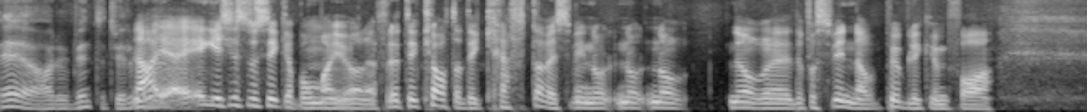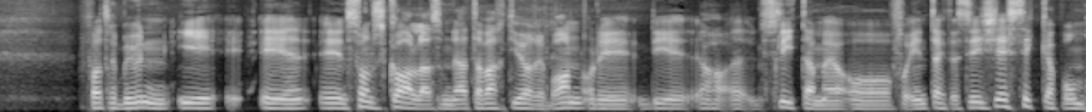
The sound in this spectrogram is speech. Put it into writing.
Eh, har du begynt å tvile på det? Nei, jeg er ikke så sikker på om han gjør det. For det er klart at det er krefter i sving når, når, når, når eh, det forsvinner publikum fra, fra tribunen i, i, i en sånn skala som det etter hvert gjør i Brann, og de, de sliter med å få inntekter. Så jeg er ikke sikker på om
